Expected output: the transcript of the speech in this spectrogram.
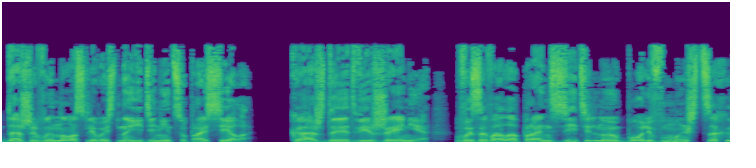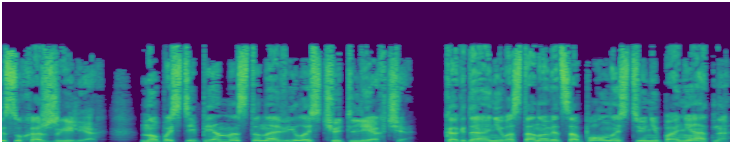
Даже выносливость на единицу просела. Каждое движение вызывало пронзительную боль в мышцах и сухожилиях, но постепенно становилось чуть легче. Когда они восстановятся полностью, непонятно,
